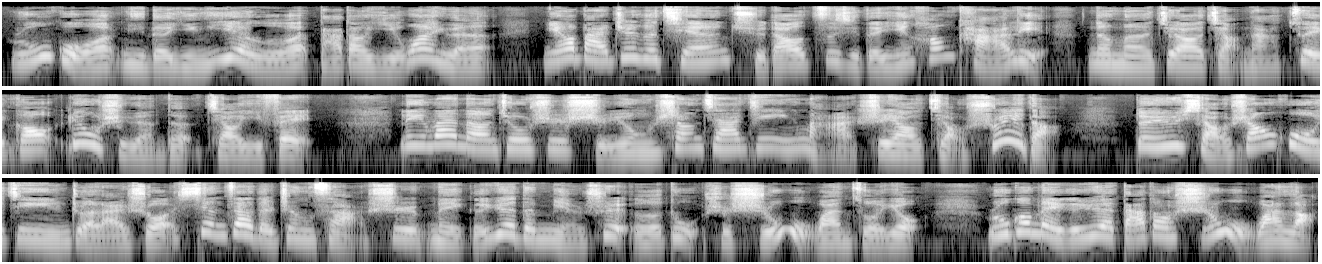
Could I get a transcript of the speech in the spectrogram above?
如果你的营业额达到一万元，你要把这个钱取到自己的银行卡里，那么就要缴纳最高六十元的交易费。另外呢，就是使用商家经营码是要缴税的。对于小商户经营者来说，现在的政策啊是每个月的免税额度是十五万左右。如果每个月达到十五万了，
